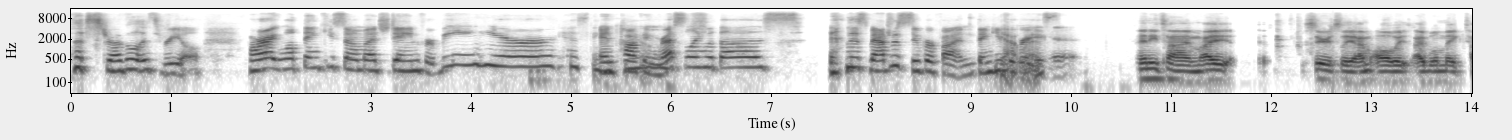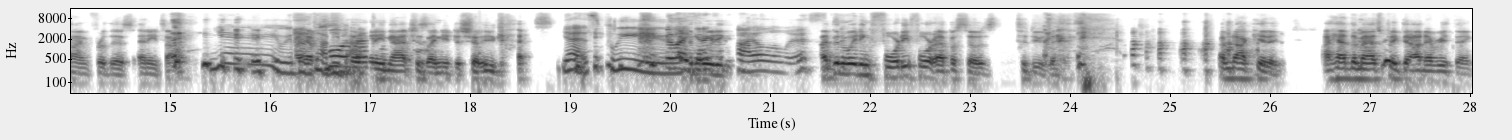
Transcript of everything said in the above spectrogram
the struggle is real. All right. Well, thank you so much, Dane, for being here yes, and talking you. wrestling with us. And this match was super fun. Thank you Yeah, for bringing was. it. Anytime. I seriously, I'm always I will make time for this anytime. Yay! We'd I have to have so you back. many matches I need to show you guys. Yes, please. You're like been gonna waiting- compile a list. I've been waiting 44 episodes to do this. I'm not kidding. I had the match picked out and everything.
